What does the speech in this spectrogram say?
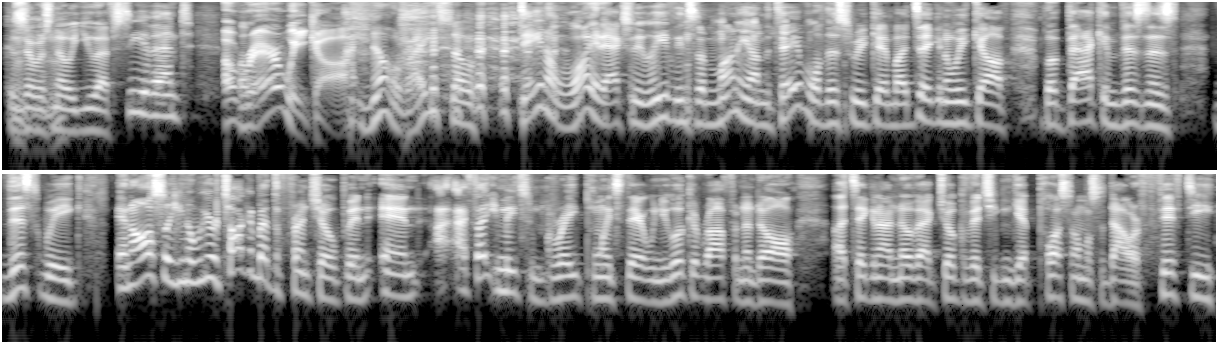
because there was no UFC event. A rare week off. I know, right? So Dana White actually leaving some money on the table this weekend by taking a week off, but back in business this week. And also, you know, we were talking about the French Open, and I, I thought you made some great points there. When you look at Rafa Nadal uh, taking on Novak Djokovic, you can get plus almost a dollar fifty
